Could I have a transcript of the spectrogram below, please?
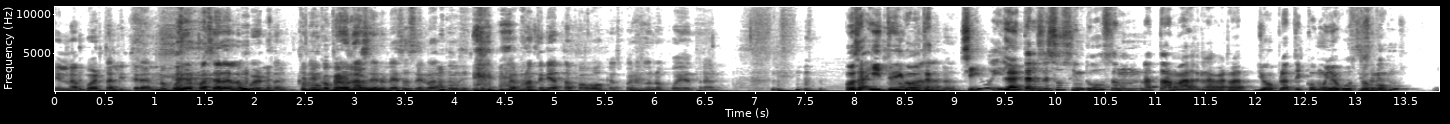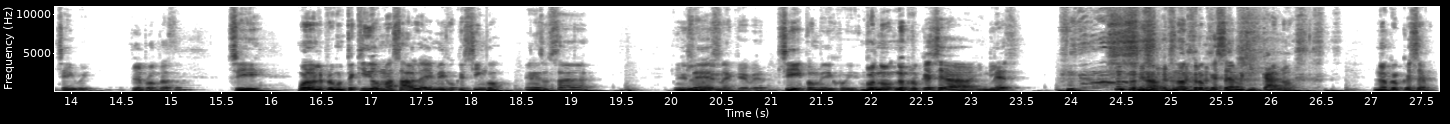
En la puerta, literal. No podía pasar a la puerta. Quería perro, unas cervezas el vato. Pero no tenía tapabocas, por eso no podía entrar. O sea, y te digo, ¿no? sí, güey, la neta, esos hindús son una toda madre, la verdad. Yo platico muy a gusto. ¿Sí son con-? Sí, güey. ¿Qué le preguntaste? Sí. Bueno, le pregunté qué idiomas habla y me dijo que cinco. En eso está Eso inglés. no tiene que ver. Sí, pues me dijo. Bueno, no creo que sea inglés. No, no creo que sea mexicano. No creo que sea,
